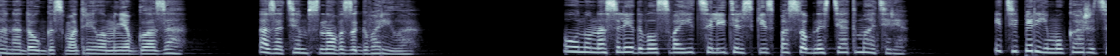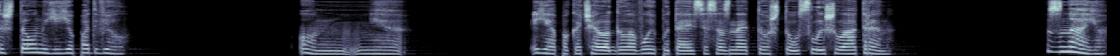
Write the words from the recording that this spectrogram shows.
Она долго смотрела мне в глаза, а затем снова заговорила. Он унаследовал свои целительские способности от матери, и теперь ему кажется, что он ее подвел. Он не... Я покачала головой, пытаясь осознать то, что услышала от Рен. «Знаю»,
